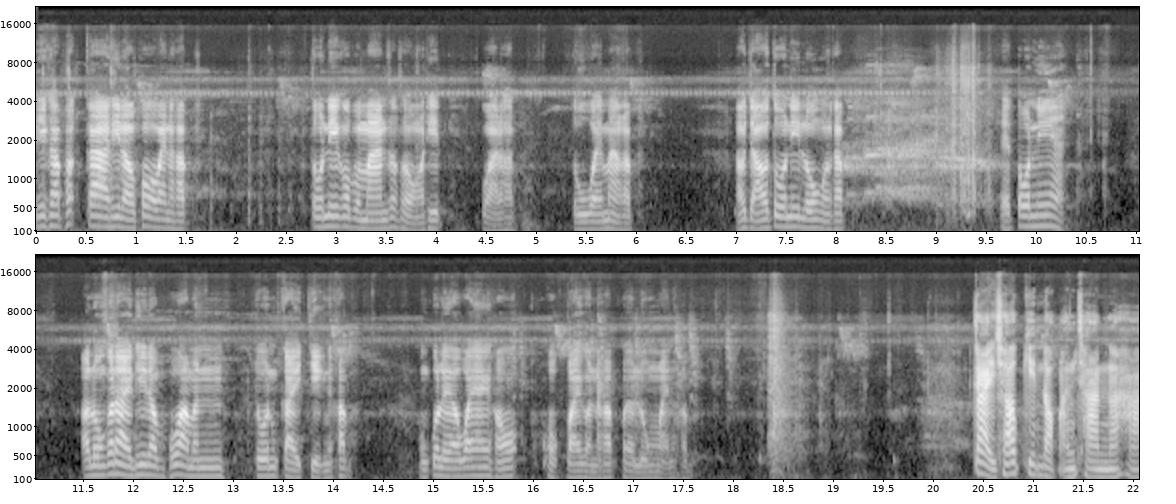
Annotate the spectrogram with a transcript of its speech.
นี่ครับก้าที่เราพ่อไว้นะครับต้นนี้ก็ประมาณสักสองอาทิตย์กว่านะครับโตไวมากครับ เราจะเอาต้นนี้ลงก่อนครับ แต่ต้นนี้เอาลงก็ได้ที่เราเพราะว่ามันโดนไก่จิกนะครับ ผมก็เลยเอาไว้ให้เขาออกไปก่อนนะครับเพื่อลงใหม่นะครับ ไก่ชอบกินดอกอัญชันนะคะ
